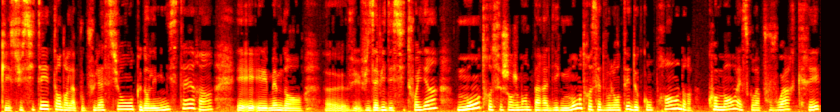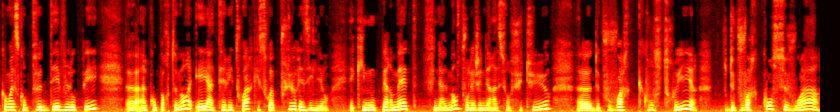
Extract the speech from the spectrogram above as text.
qui, est suscité tant dans la population que dans les ministères hein, et, même euh, vis-à-vis des citoyens montre ce changement de paradigme, montre cette volonté de comprendre comment est-ce qu'on va pouvoir créer, comment est-ce qu'on peut développer euh, un comportement et un territoire qui soit plus résilient et qui nous permette finalement pour les générations futures de pouvoir construire de pouvoir concevoir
